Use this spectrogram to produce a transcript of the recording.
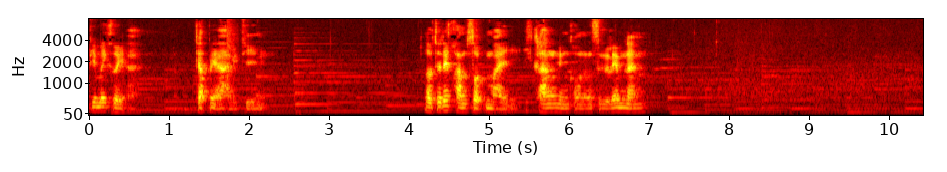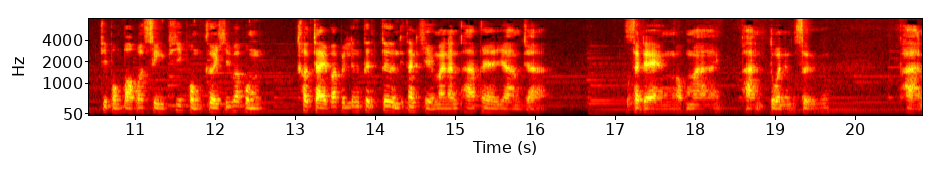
ที่ไม่เคยอ่าน กลับไปอ่านอีกทีนึง เราจะได้ความสดใหม่อีกครั้งหนึ่งของหนังสือเล่มนั้น ที่ผมบอกว่าสิ่งที่ผมเคยคิดว่าผมเข้าใจว่าเป็นเรื่องตื้นๆ ที่ท่านเขียนมานั้นท้าพยายามจะแสดงออกมาผ่านตัวหนังสือ ผ่าน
